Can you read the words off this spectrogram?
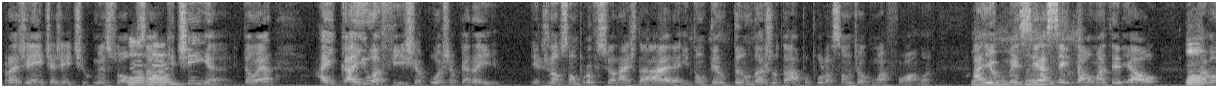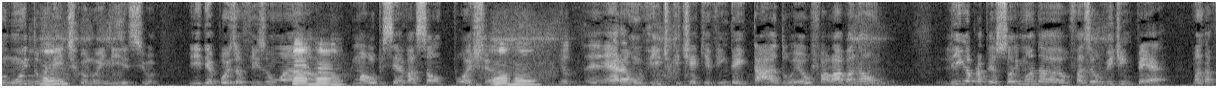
pra gente. A gente começou a usar uhum. o que tinha. Então é. Aí caiu a ficha. Poxa, peraí. eles não são profissionais da área e estão tentando ajudar a população de alguma forma. Aí eu comecei a aceitar o material. Eu estava muito uhum. crítico no início. E depois eu fiz uma, uhum. uma observação, poxa, uhum. eu, era um vídeo que tinha que vir deitado, eu falava, não, liga para a pessoa e manda fazer o vídeo em pé. Manda,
